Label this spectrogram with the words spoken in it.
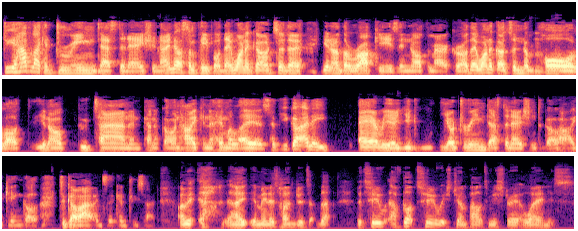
Do you have like a dream destination? I know some people they want to go to the you know the Rockies in North America, or they want to go to mm-hmm. Nepal mm-hmm. or you know Bhutan and kind of go and hike in the Himalayas. Have you got any area you'd your dream destination to go hiking or to go out into the countryside? I mean, I, I mean, there's hundreds. The, the two I've got two which jump out to me straight away, and it's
